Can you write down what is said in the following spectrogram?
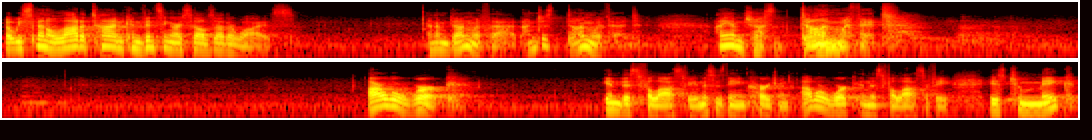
But we spend a lot of time convincing ourselves otherwise. And I'm done with that. I'm just done with it. I am just done with it. Our work in this philosophy, and this is the encouragement, our work in this philosophy is to make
